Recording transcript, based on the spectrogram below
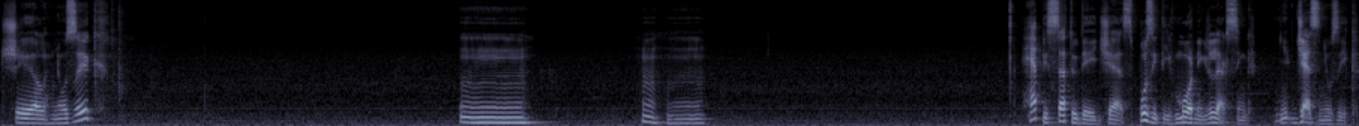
Chill music. Mm. Hmm. Happy Saturday Jazz. Positive Morning Relaxing Jazz Music.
